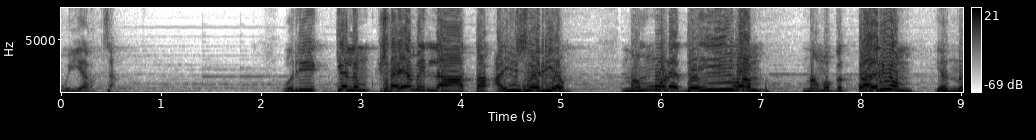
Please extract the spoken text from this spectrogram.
ഉയർച്ച. ഒരിക്കലും ക്ഷയമില്ലാത്ത ഐശ്വര്യം നമ്മുടെ ദൈവം നമുക്ക് തരും എന്ന്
